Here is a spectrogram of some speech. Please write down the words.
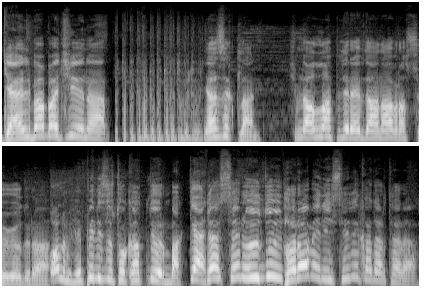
Gel babacığına. Yazık lan. Şimdi Allah bilir evde ana avrat sövüyordur ha. Oğlum hepinizi tokatlıyorum bak gel. Gel sen öldün. Tara beni istediğin kadar tara.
